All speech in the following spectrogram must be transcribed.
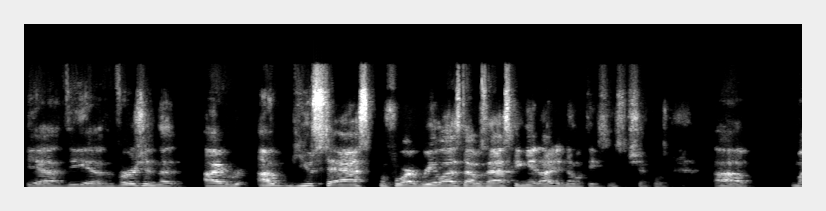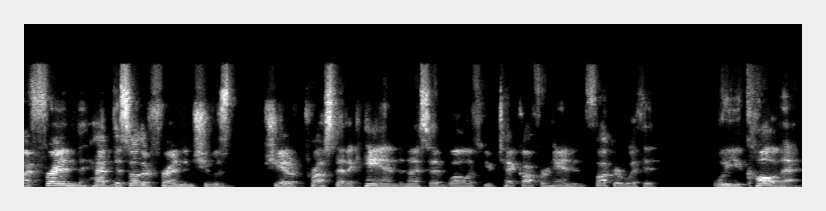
Yeah, the uh, the version that I I used to ask before I realized I was asking it, I didn't know what Theseus's ship was. Uh, my friend had this other friend, and she was she had a prosthetic hand, and I said, "Well, if you take off her hand and fuck her with it, what do you call that?"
